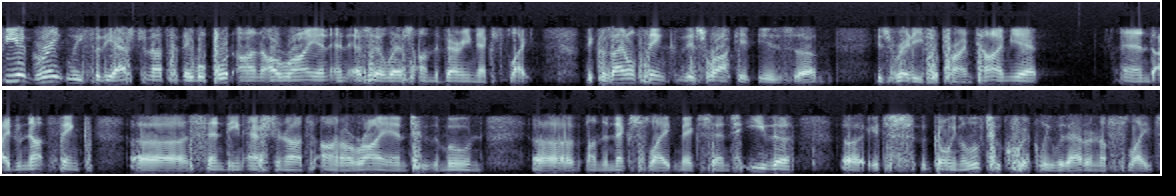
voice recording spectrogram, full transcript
fear greatly for the astronauts that they will put on Orion and SLS on the very next flight, because I don't think this rocket is uh, is ready for prime time yet. And I do not think uh, sending astronauts on Orion to the moon uh, on the next flight makes sense either uh, it's going a little too quickly without enough flights.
